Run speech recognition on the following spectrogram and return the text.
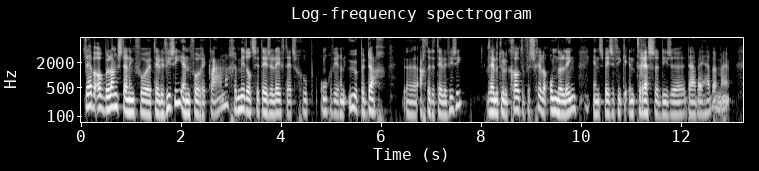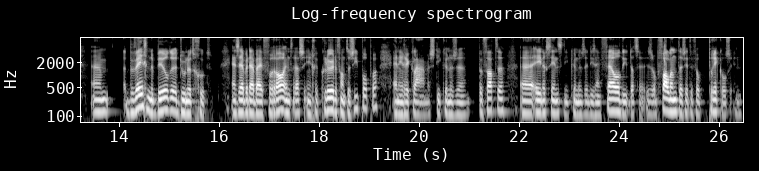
Ze hebben ook belangstelling voor televisie en voor reclame. Gemiddeld zit deze leeftijdsgroep ongeveer een uur per dag achter de televisie. Er zijn natuurlijk grote verschillen onderling in specifieke interesse die ze daarbij hebben, maar um, bewegende beelden doen het goed. En ze hebben daarbij vooral interesse in gekleurde fantasiepoppen en in reclames. Die kunnen ze bevatten uh, enigszins, die, kunnen ze, die zijn fel, die, dat is opvallend, er zitten veel prikkels in.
